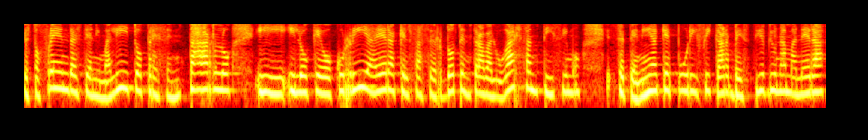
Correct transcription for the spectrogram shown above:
esta ofrenda, este animalito, presentarlo y, lo que ocurría era que el sacerdote entraba al lugar santísimo, se tenía que purificar, vestir de una manera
